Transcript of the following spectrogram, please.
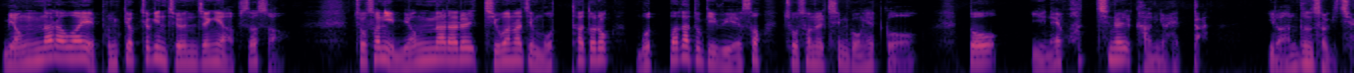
명나라와의 본격적인 전쟁에 앞서서 조선이 명나라를 지원하지 못하도록 못 박아두기 위해서 조선을 침공했고 또 이내 화친을 강요했다. 이러한 분석이죠.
